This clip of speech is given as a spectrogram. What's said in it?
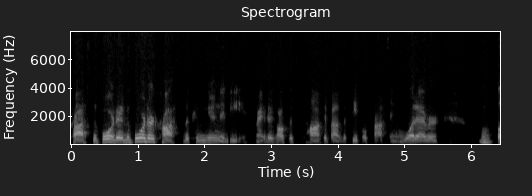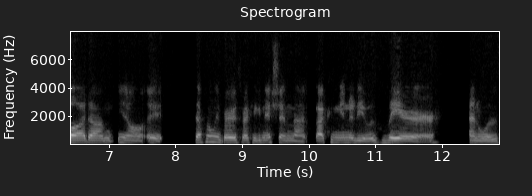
cross the border the border crossed the community right? There's also talk about the people crossing whatever. But um you know it definitely bears recognition that that community was there and was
